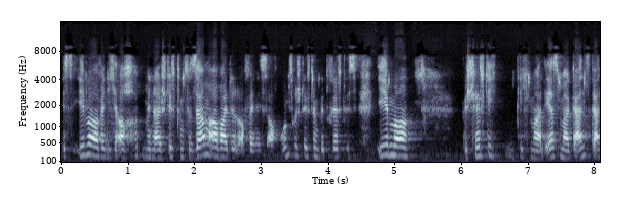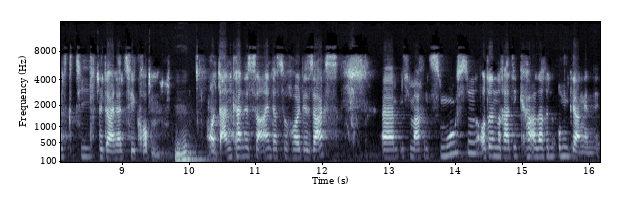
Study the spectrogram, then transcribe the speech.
ist immer, wenn ich auch mit einer Stiftung zusammenarbeite, auch wenn es auch unsere Stiftung betrifft, ist immer, beschäftigt dich mal erstmal ganz, ganz tief mit deinen Zielgruppen. Mhm. Und dann kann es sein, dass du heute sagst, äh, ich mache einen smoothen oder einen radikaleren Umgang, einen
